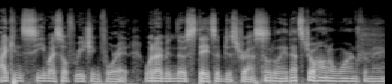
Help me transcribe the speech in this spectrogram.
I can see myself reaching for it when I'm in those states of distress. Totally. That's Johanna Warren for me.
